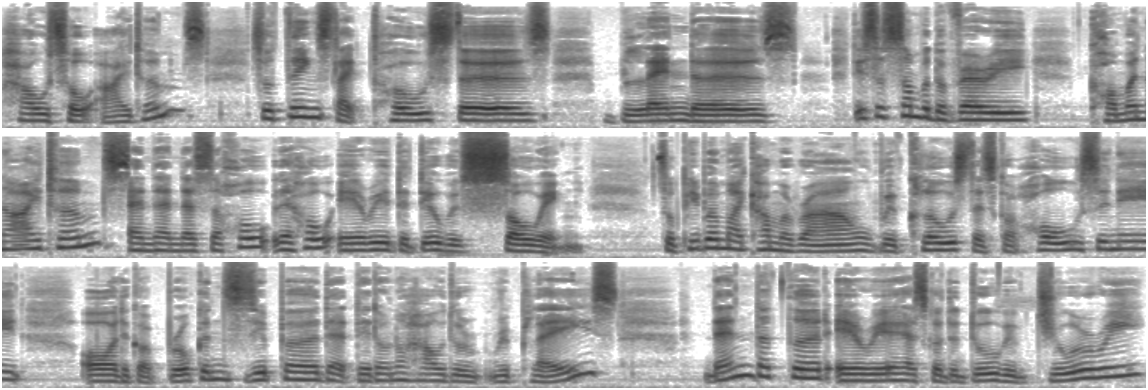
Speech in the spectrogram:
household items. So things like toasters, blenders. These are some of the very common items. And then there's the whole the whole area that deal with sewing. So people might come around with clothes that's got holes in it, or they got broken zipper that they don't know how to replace. Then the third area has got to do with jewelry.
